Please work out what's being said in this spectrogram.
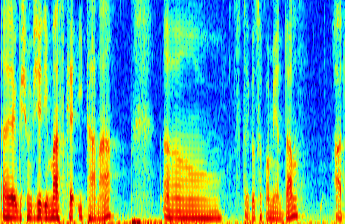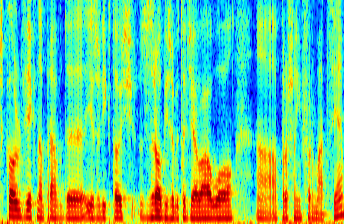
E, Jakbyśmy wzięli maskę Itana, e, z tego co pamiętam. Aczkolwiek naprawdę, jeżeli ktoś zrobi, żeby to działało, proszę o informację.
